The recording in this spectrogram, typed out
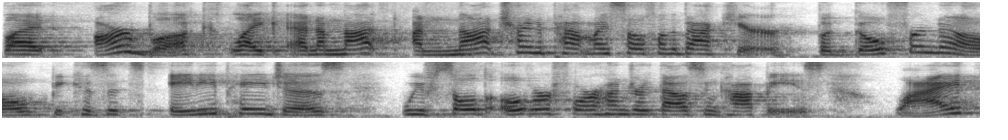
but our book, like, and I'm not, I'm not trying to pat myself on the back here, but go for no because it's 80 pages. We've sold over 400,000 copies. Why?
